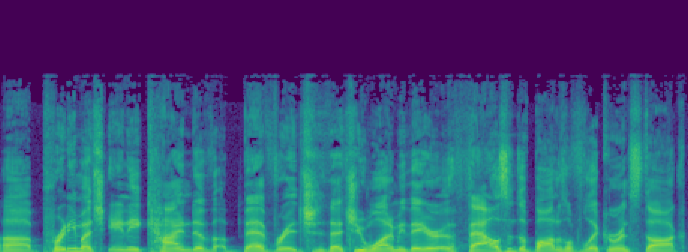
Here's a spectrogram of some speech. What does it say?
uh, pretty much any kind of beverage that you want. I mean, they are thousands of bottles of liquor in stock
